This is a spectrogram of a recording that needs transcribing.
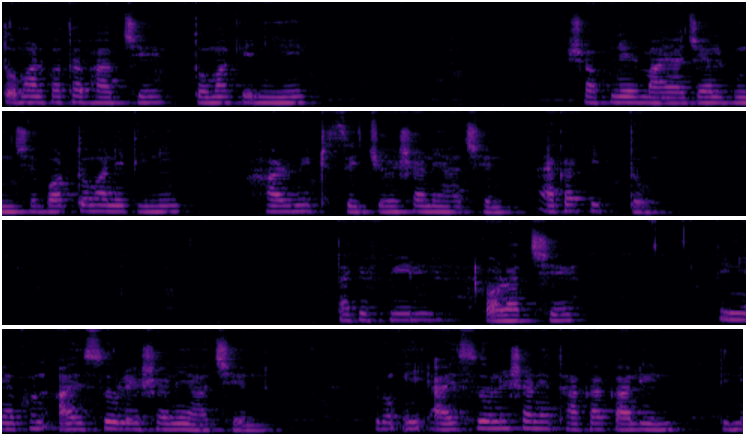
তোমার কথা ভাবছে, তোমাকে নিয়ে স্বপ্নের মায়াজাল বুনছে। বর্তমানে তিনি হারমিট সিচুয়েশানে আছেন, একাকিত্ব। তাকে ফিল করাচ্ছে, তিনি এখন আইসোলেশনে আছেন এবং এই আইসোলেশনে থাকাকালীন তিনি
